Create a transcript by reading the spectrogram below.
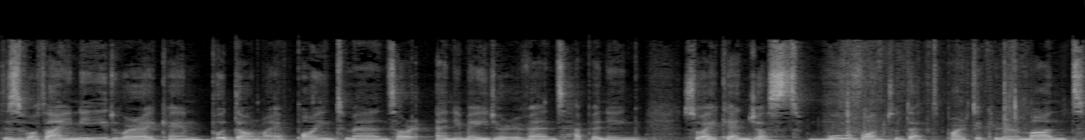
This is what I need where I can put down my appointments or any major events happening so I can just move on to that particular month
